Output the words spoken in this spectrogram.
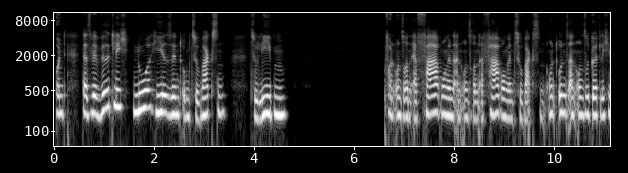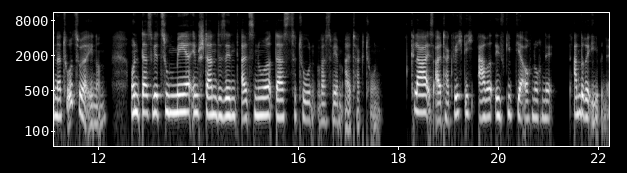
Und dass wir wirklich nur hier sind, um zu wachsen, zu lieben von unseren Erfahrungen an unseren Erfahrungen zu wachsen und uns an unsere göttliche Natur zu erinnern. Und dass wir zu mehr imstande sind, als nur das zu tun, was wir im Alltag tun. Klar ist Alltag wichtig, aber es gibt ja auch noch eine andere Ebene.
